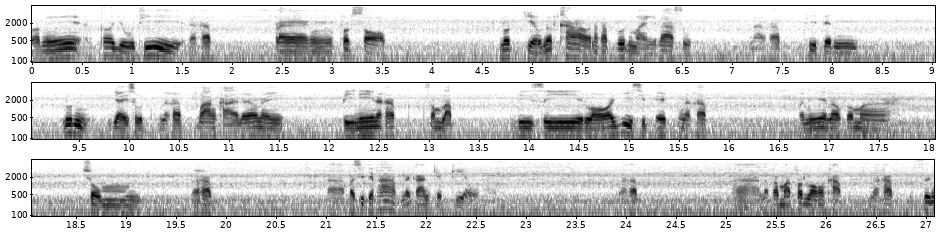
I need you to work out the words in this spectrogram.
ตอนนี้ก็อยู่ที่นะครับ แปลงทดสอบรถเกี่ยวนดข้าวนะครับ รุ่นใหม่ล่าสุดนะครับ ที่เป็นรุ่นใหญ่สุดนะครับวางขายแล้วในปีนี้นะครับสำหรับ DC 120X นะครับ วันนี้เราก็มาชมนะครับประสิทธิภาพในการเก็บเกี่ยวนะครับแล้วก็มาทดลองขับนะครับ ซึ่ง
